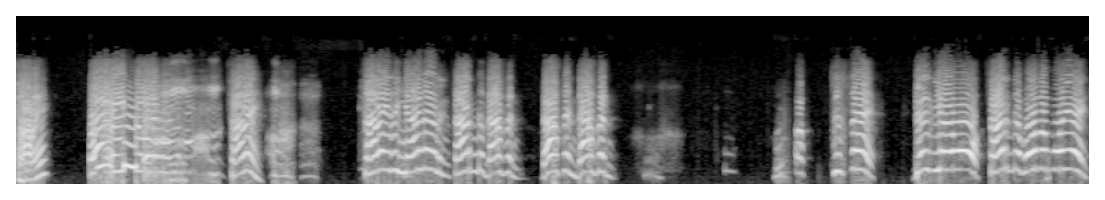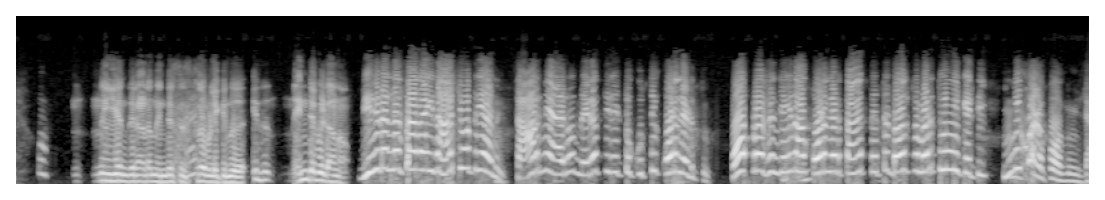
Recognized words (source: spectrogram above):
സാറേ? സാറേ. സാറേ ഇത് ഞാനാണ്. സാറിന്റെ ദാസൻ. ദാസൻ ദാസൻ. സിസ്റ്റേ ജൽദിയാവോ സാറിന്റെ ബോധം പോയേ. നീ എന്തിനാണ് നിന്റെ സിസ്റ്റർ വിളിക്കുന്നത്? ഇത് നിന്റെ വീടാണോ? വീടല്ല സാറേ ഇത് ആശുപത്രിയാണ്. സാറിനെ ആരോ നിരത്തിലിട്ട് കുത്തി കുടലെടുത്തു. ഓപ്പറേഷൻ ചെയ്ത് ആ കുടലെടുത്ത് അകത്തിട്ട് ഡോക്ടർമാർ തുന്നിക്കെട്ടി. ഇനി കുഴപ്പമൊന്നുമില്ല.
